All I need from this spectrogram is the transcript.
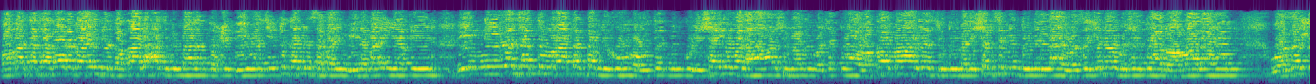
فمكث غير بعيد فقال حسب ما لم تحب به وجئتك من سبع بنبأ يقين. إني وجدت امرأة تملكهم أوتيت من كل شيء ولها عرش عظيم وجدتها وقومها يسجدون لشمس من دون الله وزين لهم الشيطان أعمالهم وزين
